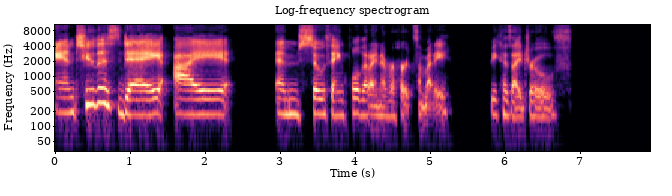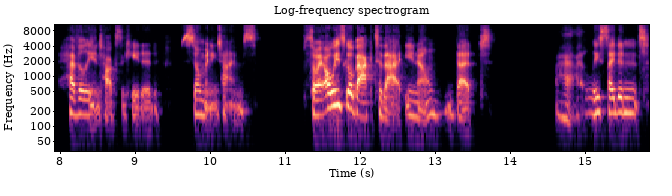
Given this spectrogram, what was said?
And to this day, I am so thankful that I never hurt somebody because I drove heavily intoxicated so many times. So I always go back to that, you know, that at least I didn't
